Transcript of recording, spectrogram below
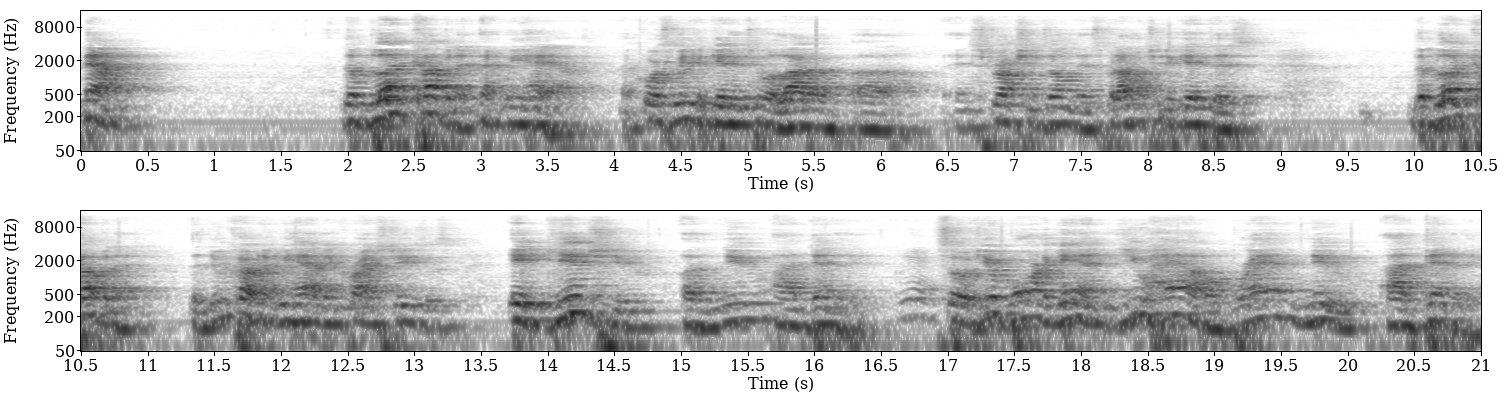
Now, the blood covenant that we have, of course, we could get into a lot of uh, instructions on this, but I want you to get this. The blood covenant, the new covenant we have in Christ Jesus, it gives you a new identity. Yes. So if you're born again, you have a brand new identity.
